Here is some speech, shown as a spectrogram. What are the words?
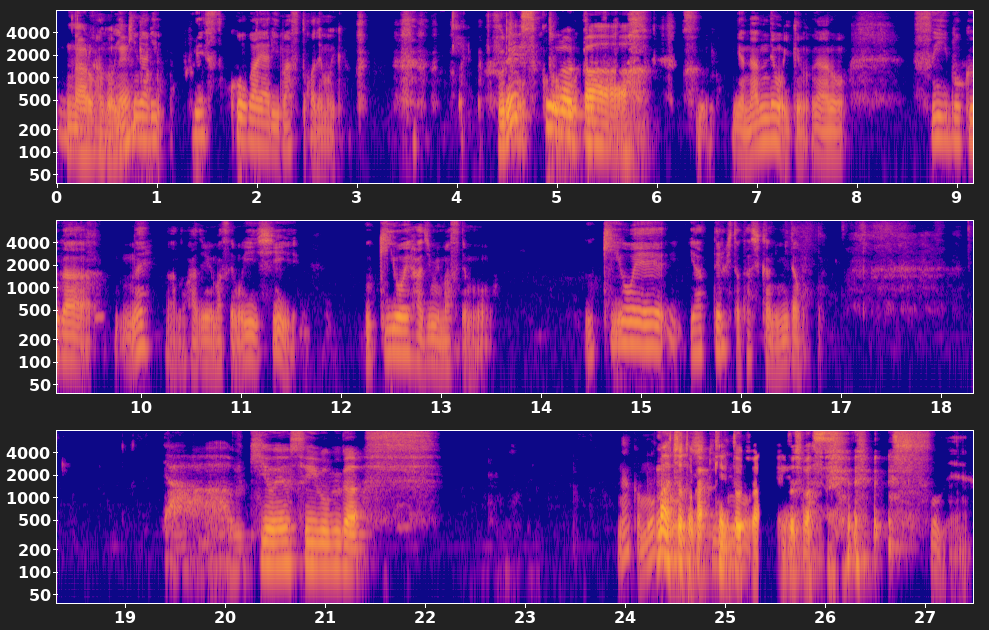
なるほどねいき。なりフレスコがやりますとかでもいいけど。フレスコ画か。いや、何でもいいけど、あの、水墨がね、あの始めますでもいいし、浮世絵始めますでも、浮世絵やってる人確かに見たことないいやー、浮世絵水墨画。なんかもまあちょっとか検討します。検討します。そうね。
